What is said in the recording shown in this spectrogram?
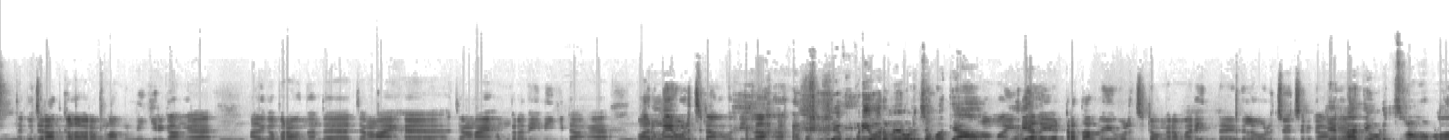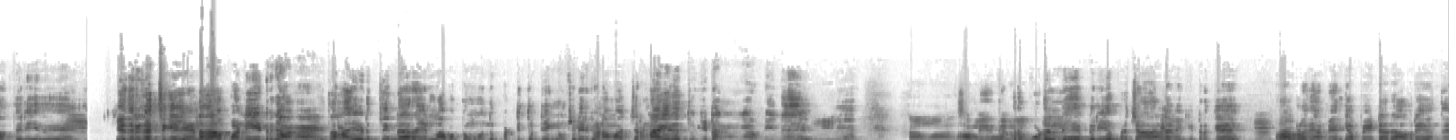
இந்த குஜராத் கலவரம்லாம் நீக்கியிருக்காங்க. ம். அதுக்கப்புறம் வந்து அந்த ஜனநாயக ஜனநாயகம்ங்கிறதையும் நீக்கிட்டாங்க. வறுமையை ஒழிச்சிட்டாங்க பாத்தீங்களா? எப்படி வறுமையை ஒழிச்சோம் பாத்தியா? ஆமா இந்தியால ஏற்றத்தாழ்வையும் ஒழிச்சிட்டோங்கிற மாதிரி இந்த இதுல ஒழிச்சு வச்சிருக்காங்க. எல்லாத்தையும் ஒழிச்சிருவாங்க போலதான் தெரியுது. எதிர்கட்சிகள் என்னதான் பண்ணிட்டு இருக்காங்க இதெல்லாம் எடுத்து இந்நேரம் எல்லா பக்கமும் வந்து பட்டி தொட்டிங்களும் சொல்லியிருக்கானாமா ஜனநாயகத்தை தூக்கிட்டாங்க அப்படின்னு. ஒன்று சொல்லியிருக்கணும். கூடலே பெரிய பிரச்சனை நிலவிக்கிட்டு இருக்கு. ராகுல் காந்தி அமெரிக்கா போயிட்டாரு. அவரே வந்து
